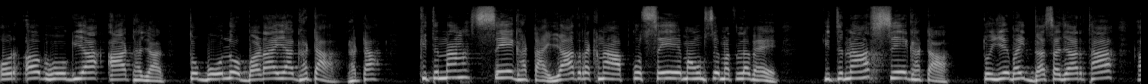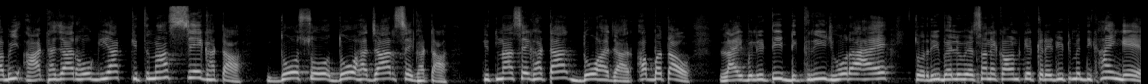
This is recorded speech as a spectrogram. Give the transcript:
और अब हो गया आठ हज़ार। तो बोलो, बड़ा या घटा? घटा। कितना? से घटा। याद रखना आपको से अमाउंट से मतलब है। कितना से घटा? तो ये भाई दस हज़ार था, अभी आठ हज़ार हो गया, कितना से घटा? दो सौ, दो हज़ार से घटा। कितना से घटा? दो हज़ार। अब बताओ लाइबिलिटी डिक्रीज हो रहा है तो रिवेल्युएशन अकाउंट के क्रेडिट में दिखाएँगे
